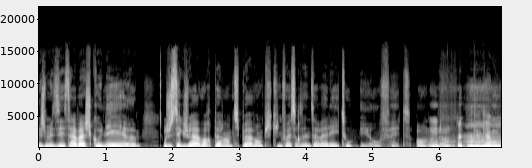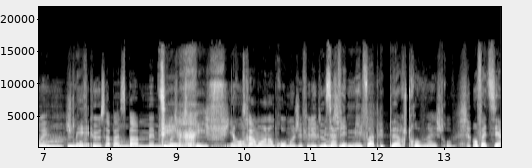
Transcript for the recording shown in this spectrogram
et je me disais, ça va, je connais. euh, je sais que je vais avoir peur un petit peu avant, puis qu'une fois sur scène, ça va aller et tout. Et en fait, oh là là. Je Mais- trouve que ça passe pas même une fois sur scène. terrifiant. Contrairement à l'impro, moi j'ai fait les deux Mais ça fait mille fois plus peur, je trouve. Ouais, je trouve. En fait, c'est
